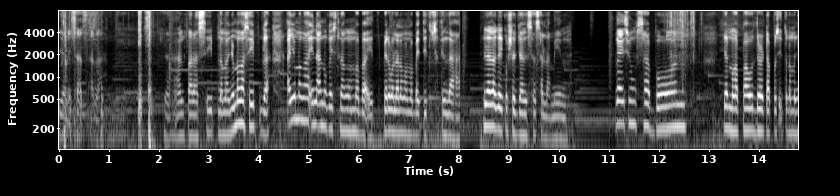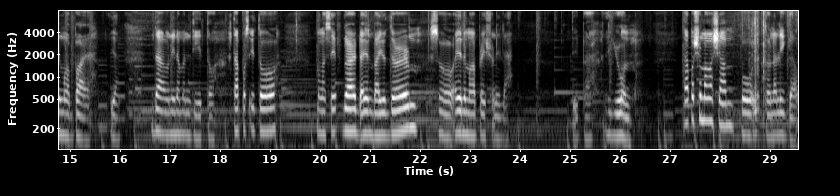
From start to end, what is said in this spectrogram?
Ayan, isasara. Yan, para safe naman. Yung mga safe ga, ay yung mga inaano guys lang mabait. Pero wala naman mabait dito sa tindahan. Nilalagay ko siya dyan sa salamin. Guys, yung sabon, yan mga powder, tapos ito naman yung mga bar. Yan. Downy naman dito. Tapos ito, mga safeguard, ayan, bioderm. So, ayan yung mga presyo nila. Diba? Ayun. Tapos yung mga shampoo, ito, naligaw.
